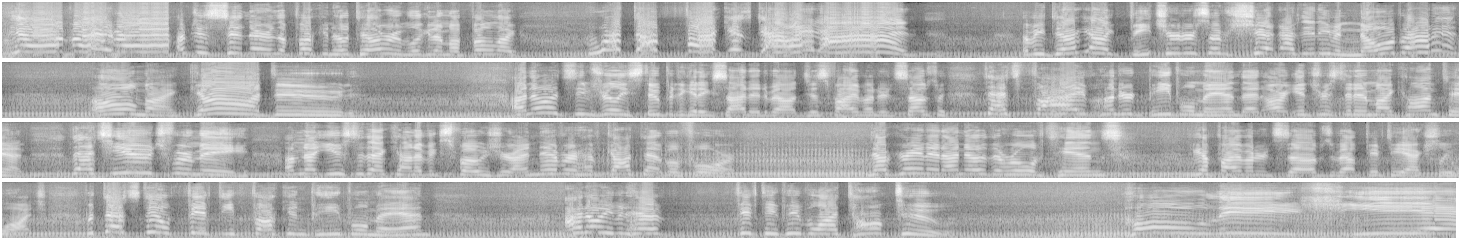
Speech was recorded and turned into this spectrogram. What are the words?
Yeah, baby! I'm just sitting there in the fucking hotel room looking at my phone like, what the fuck is going on? I mean, did I get like featured or some shit I didn't even know about it? Oh my god, dude. I know it seems really stupid to get excited about just 500 subs, but that's 500 people, man, that are interested in my content. That's huge for me. I'm not used to that kind of exposure. I never have got that before. Now, granted, I know the rule of tens. You got 500 subs, about 50 actually watch. But that's still 50 fucking people, man. I don't even have 50 people I talk to. Holy shit!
